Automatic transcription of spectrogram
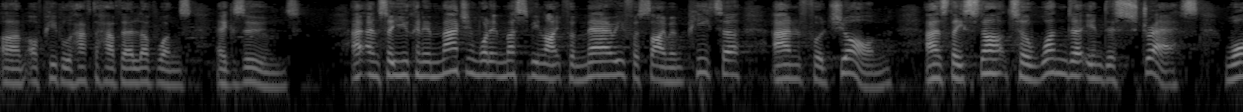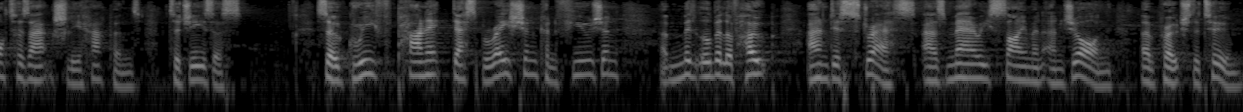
um, of people who have to have their loved ones exhumed. And, and so you can imagine what it must have been like for Mary, for Simon Peter, and for John as they start to wonder in distress what has actually happened to Jesus. So, grief, panic, desperation, confusion, a little bit of hope and distress as Mary, Simon, and John approach the tomb.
